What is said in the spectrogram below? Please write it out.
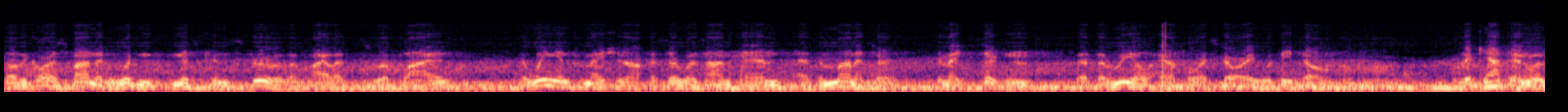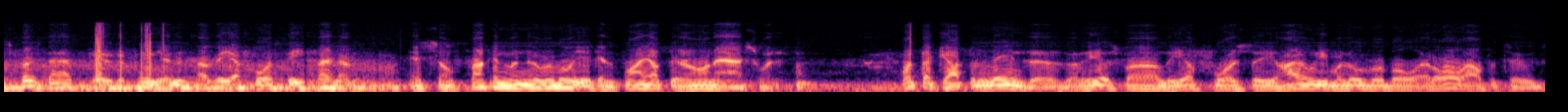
So the correspondent wouldn't misconstrue the pilot's replies. The wing information officer was on hand as a monitor to make certain that the real Air Force story would be told. The captain was first asked his opinion of the F-4C Phantom. It's so fucking maneuverable you can fly up your own ass with it. What the captain means is that he has found the F-4C highly maneuverable at all altitudes,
